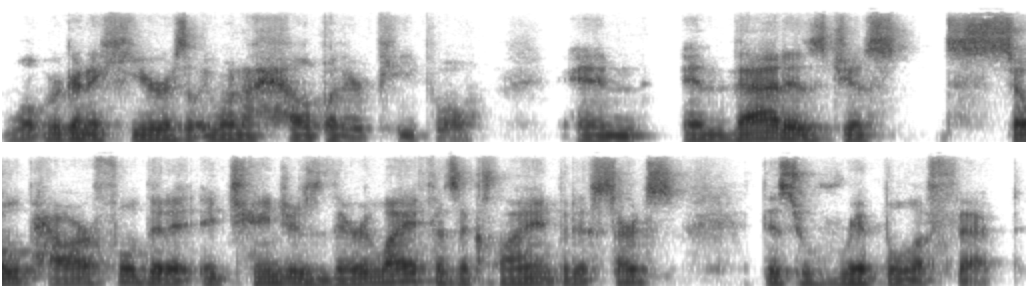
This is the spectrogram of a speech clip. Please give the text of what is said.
what we're going to hear is that we want to help other people. And and that is just so powerful that it, it changes their life as a client but it starts this ripple effect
